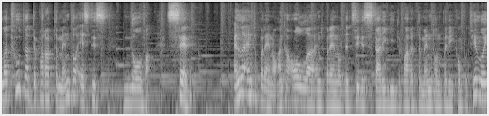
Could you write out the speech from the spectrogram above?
la tuta departamento estis nova, sed En la entrepreno, anta ol la entrepreno decidis starigi departamenton per i computiloi,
